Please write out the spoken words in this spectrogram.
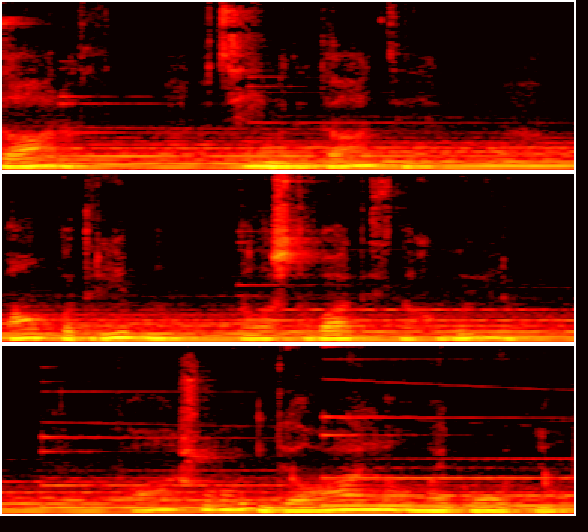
Зараз в цій медитації вам потрібно налаштуватись на хвилю вашого ідеального майбутнього.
